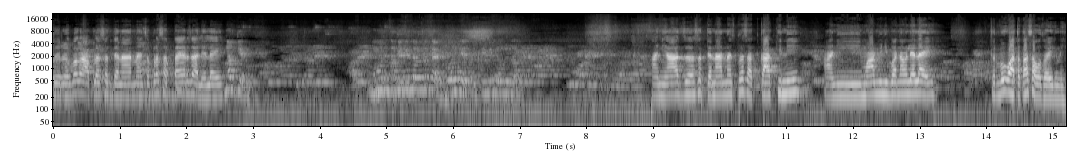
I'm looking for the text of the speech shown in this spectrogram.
तर बघा आपला सत्यनारायणाचा प्रसाद तयार झालेला आहे. आणि आज सत्यनारायणाचा प्रसाद काकीनी आणि मामीनी बनवलेला आहे. तर बघू आता कसा होतो एक नाही.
